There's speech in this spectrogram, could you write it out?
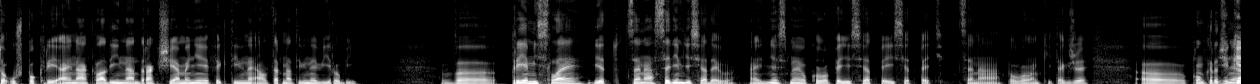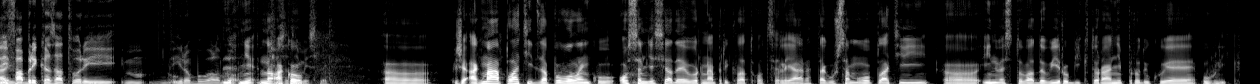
to už pokrie aj náklady na drahšie a menej efektívne alternatívne výroby. V priemysle je to cena 70 eur. Dnes sme okolo 50-55 cena povolenky. Takže uh, konkrétne... Že kedy aj... fabrika zatvorí výrobu? Alebo nie, no ako, uh, že ak má platiť za povolenku 80 eur napríklad oceliar, tak už sa mu oplatí uh, investovať do výroby, ktorá neprodukuje uhlík.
